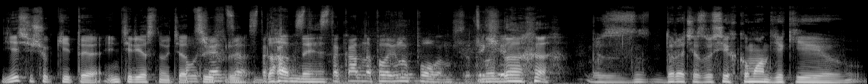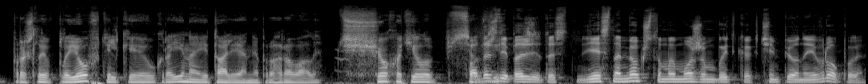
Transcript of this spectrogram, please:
есть еще какие-то интересные у тебя Получается, цифры, стакан, данные? Стакан наполовину полон все-таки. Ну да. До речі, з усіх команд, які пройшли в плей-офф, тільки Україна і Італія не програвали. Що хотіло б... Подожди, подожди, то есть есть намек, что мы можем быть как чемпионы Европы,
